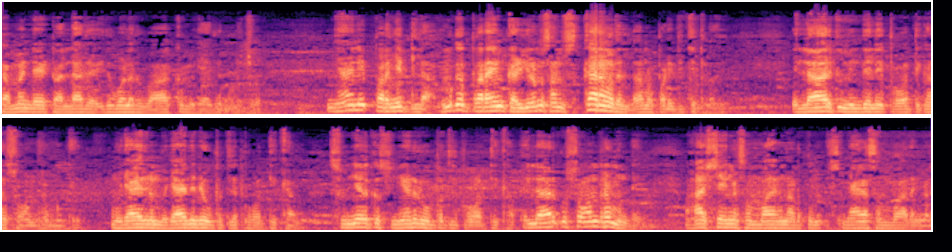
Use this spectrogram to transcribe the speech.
കമന്റ് ആയിട്ടോ അല്ലാതെ ഇതുപോലെ ഒരു വാക്ക് കുറിച്ചു ഞാൻ പറഞ്ഞിട്ടില്ല. നമുക്ക് പറയാൻ കഴിയും. സംസ്കാരം അതല്ല നമ്മൾ പഠിപ്പിച്ചിട്ടുള്ളത്. എല്ലാവർക്കും ഇന്ത്യയിൽ പ്രവർത്തിക്കാൻ സ്വാതന്ത്ര്യമുണ്ട്. മുജാഹിദിനും മുജാഹിദിന്റെ രൂപത്തിൽ പ്രവർത്തിക്കാം. സുന്നികൾക്ക് സുന്നിയുടെ രൂപത്തിൽ പ്രവർത്തിക്കാം. എല്ലാവർക്കും സ്വാതന്ത്ര്യമുണ്ട്. ആശയങ്ങൾ സംവാദങ്ങൾ നടത്തും സ്നേഹ സംവാദങ്ങൾ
